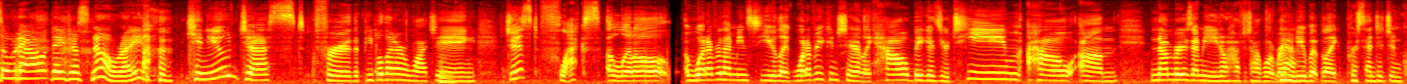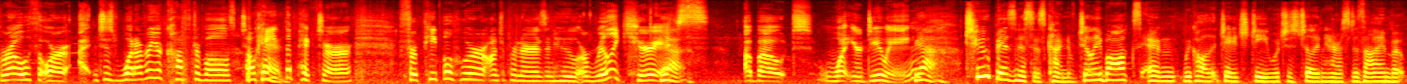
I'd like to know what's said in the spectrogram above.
So now they just know, right? Can you just, for the people that are watching, just flex a little, whatever that means to you, like whatever you can share, like how big is your team, how um, numbers, I mean, you don't have to talk about Yeah. revenue, but like percentage and growth or uh, just whatever you're comfortable to Okay. paint the picture for people who are entrepreneurs and who are really curious about what you're doing. Yeah. Two businesses, kind of Jilly Box, and we call it JHD, which is Jillian Harris Design, but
